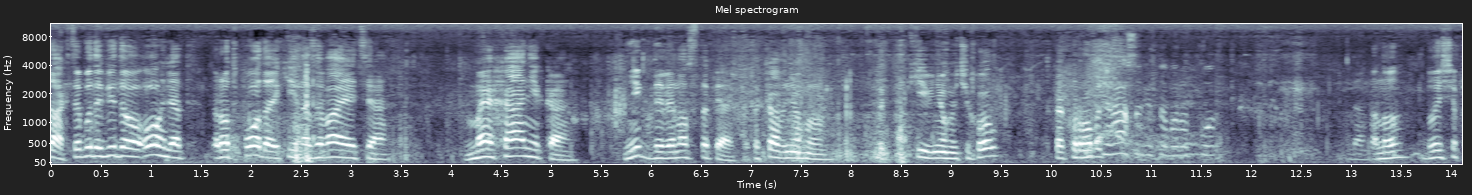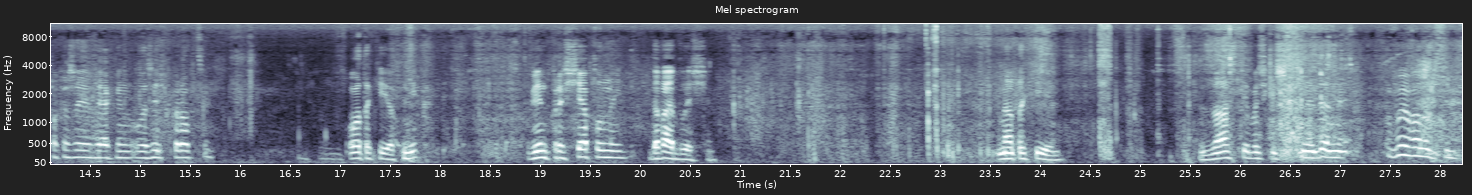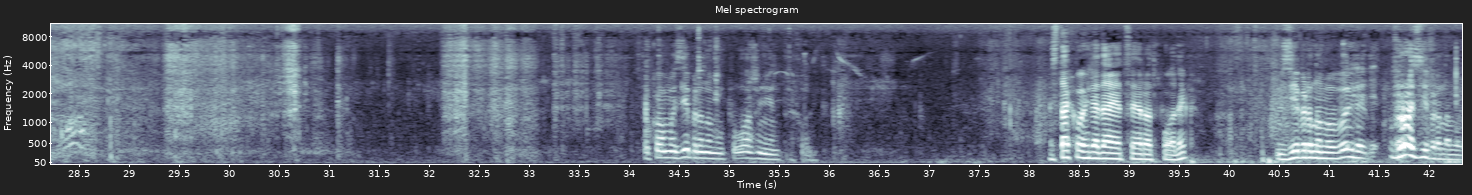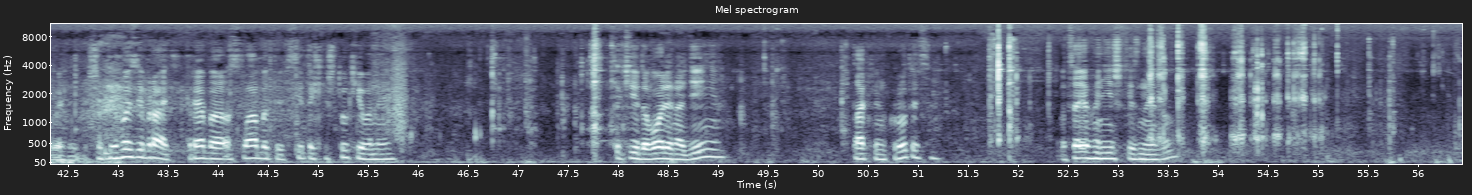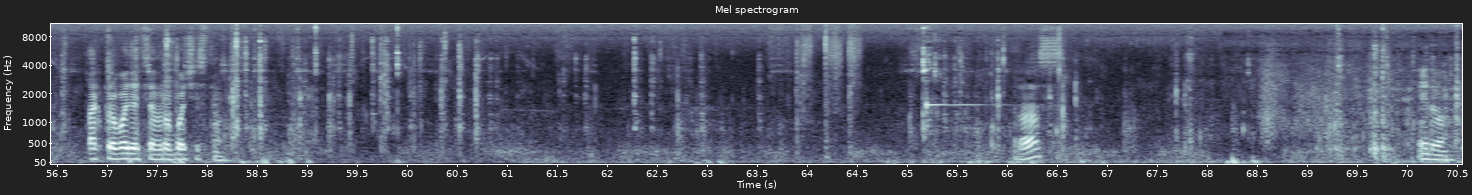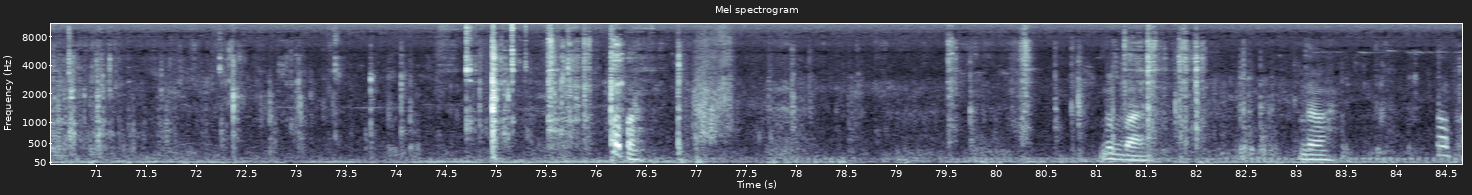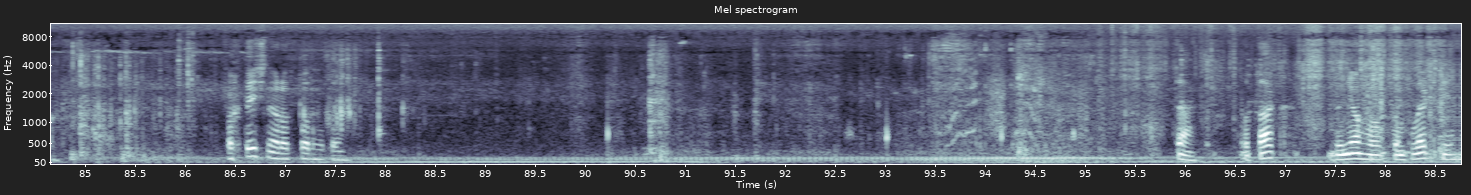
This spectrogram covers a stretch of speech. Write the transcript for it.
Так, це буде відеоогляд ротпода, який називається Механіка Нік 95. Така в нього, такий в нього чехол, така коробочка. Собі в тебе родпо. А ну, ближче покажи його, як він лежить в коробці. Отакий от нік. Він прищеплений. Давай ближче. На такі застібочки, щоб ніде не вивалився. Такому зібраному положенні він приходить. Ось так виглядає цей ротподик. В зібраному вигляді, в розібраному вигляді. Щоб його зібрати, треба ослабити всі такі штуки, вони такі доволі надійні. Так він крутиться. Оце його ніжки знизу. Так приводяться в робочий стан. Раз. І два. Опа. Бузбар. Два. Опа. Фактично розпод готовий. Так, отак до нього в комплекті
